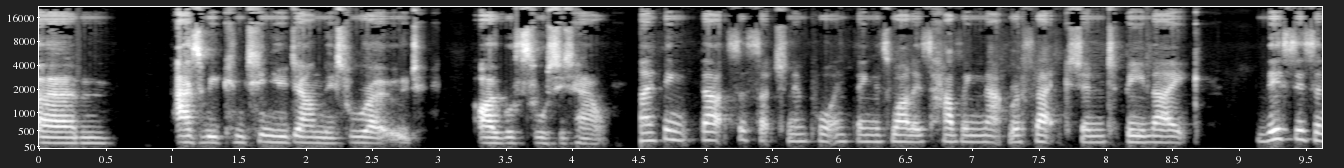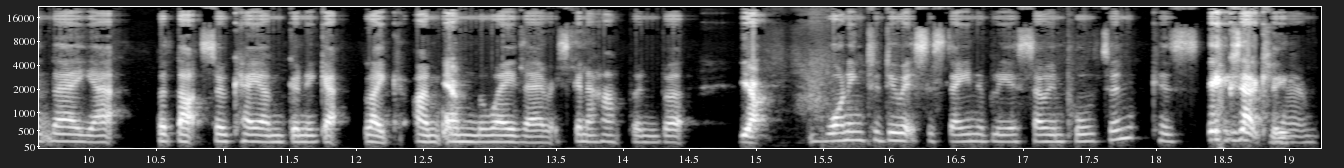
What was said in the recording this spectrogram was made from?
um, as we continue down this road, I will sort it out. I think that's a, such an important thing as well is having that reflection to be like, this isn't there yet, but that's okay. I'm going to get like, I'm yeah. on the way there. It's going to happen. But yeah, wanting to do it sustainably is so important because exactly. You know,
